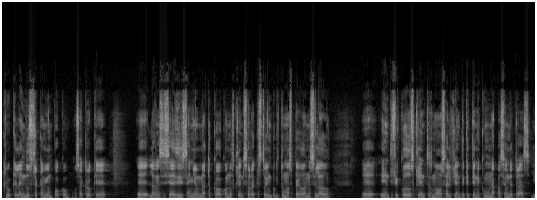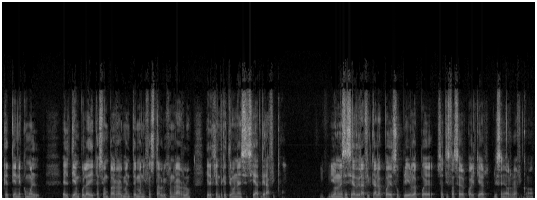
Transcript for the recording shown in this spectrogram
creo que la industria cambió un poco, o sea, creo que eh, las necesidades de diseño me ha tocado con los clientes ahora que estoy un poquito más pegado en ese lado eh, identifico dos clientes, ¿no? O sea, el cliente que tiene como una pasión detrás y que tiene como el, el, tiempo y la dedicación para realmente manifestarlo y generarlo, y el cliente que tiene una necesidad gráfica. Y una necesidad gráfica la puede suplir, la puede satisfacer cualquier diseñador gráfico, ¿no?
